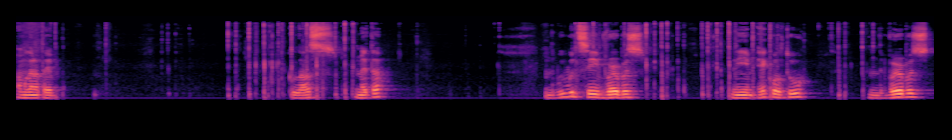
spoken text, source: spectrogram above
I'm gonna type class meta. And we will say verbose name equal to and the verbose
